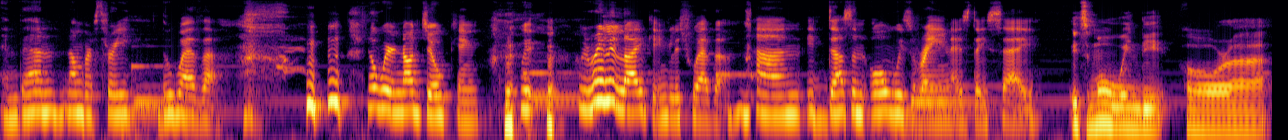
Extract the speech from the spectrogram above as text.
and then number three, the weather. no, we're not joking. We, we really like English weather. And it doesn't always rain, as they say. It's more windy or uh,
